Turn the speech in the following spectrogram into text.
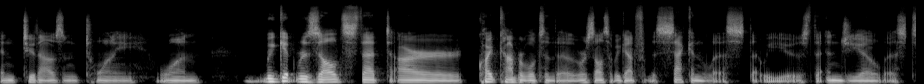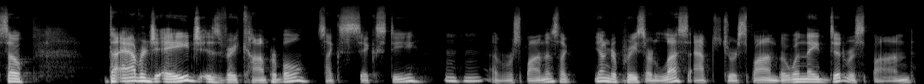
in 2021, we get results that are quite comparable to the results that we got from the second list that we used, the NGO list. So the average age is very comparable. It's like 60 Mhm. of respondents. Like younger priests are less apt to respond, but when they did respond,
